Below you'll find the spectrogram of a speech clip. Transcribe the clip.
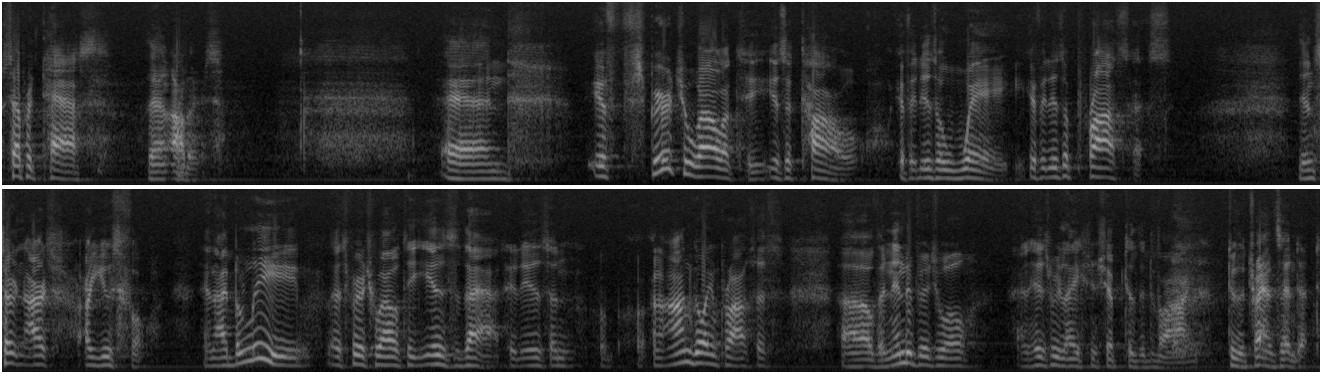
separate tasks than others. And if spirituality is a Tao, if it is a way, if it is a process, then certain arts are useful. And I believe that spirituality is that. It is an, an ongoing process of an individual and his relationship to the divine, to the transcendent.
